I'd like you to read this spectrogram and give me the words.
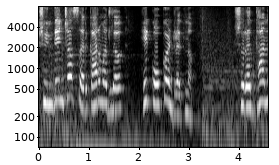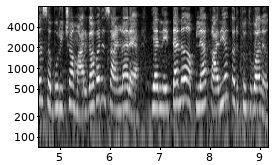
शिंदेच्या सरकारमधलं हे कोकण रत्न. श्रद्धानं सबुरीच्या मार्गावर चालणाऱ्या या नेत्यानं आपल्या कार्यकर्तृत्वानं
